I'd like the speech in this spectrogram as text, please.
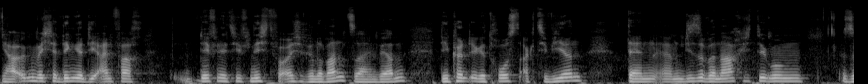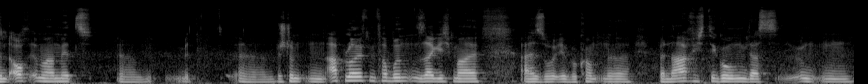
ja, irgendwelche Dinge, die einfach definitiv nicht für euch relevant sein werden, die könnt ihr getrost aktivieren, denn ähm, diese Benachrichtigungen sind auch immer mit, ähm, mit äh, bestimmten Abläufen verbunden, sage ich mal. Also ihr bekommt eine Benachrichtigung, dass irgendein,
